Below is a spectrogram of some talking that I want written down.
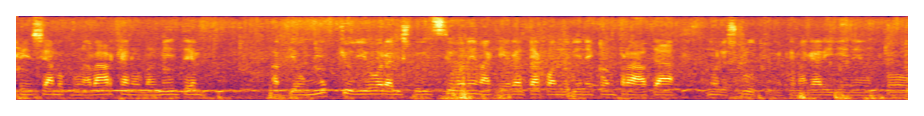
pensiamo che una barca normalmente abbia un mucchio di ore a disposizione ma che in realtà quando viene comprata non le sfrutti perché magari viene un po'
